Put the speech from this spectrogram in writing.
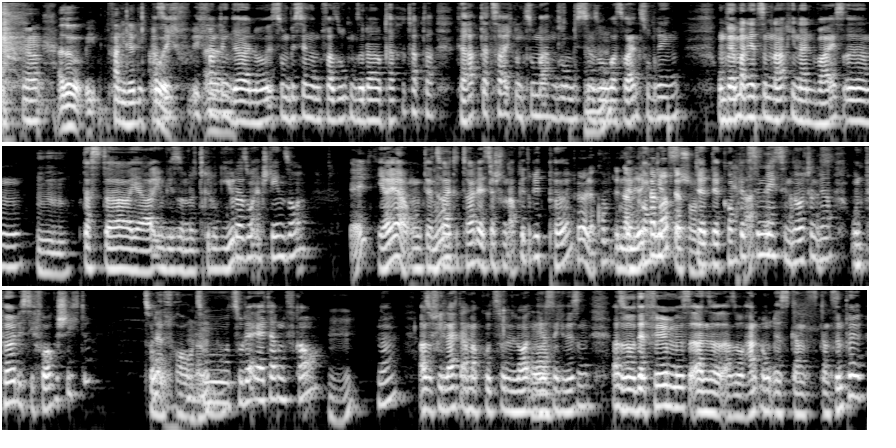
also fand ich wirklich cool. Also ich, ich fand ähm, den geil, ne? Ist so ein bisschen ein Versuchen, so da Charakter, Charakterzeichnung zu machen, so ein bisschen mhm. so was reinzubringen. Und wenn man jetzt im Nachhinein weiß, ähm, mhm. dass da ja irgendwie so eine Trilogie oder so entstehen soll. Echt? Ja, ja. Und der ja. zweite Teil, der ist ja schon abgedreht, Pearl. Pearl, der kommt in Amerika der läuft der schon. Der, der kommt jetzt demnächst in Deutschland, ja. Und Pearl ist die Vorgeschichte. Zu oh. der Frau, ne? Zu, zu der älteren Frau. Mhm. Ne? Also vielleicht einmal kurz zu den Leuten, ja. die es nicht wissen. Also der Film ist, also, also Handlung ist ganz, ganz simpel.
